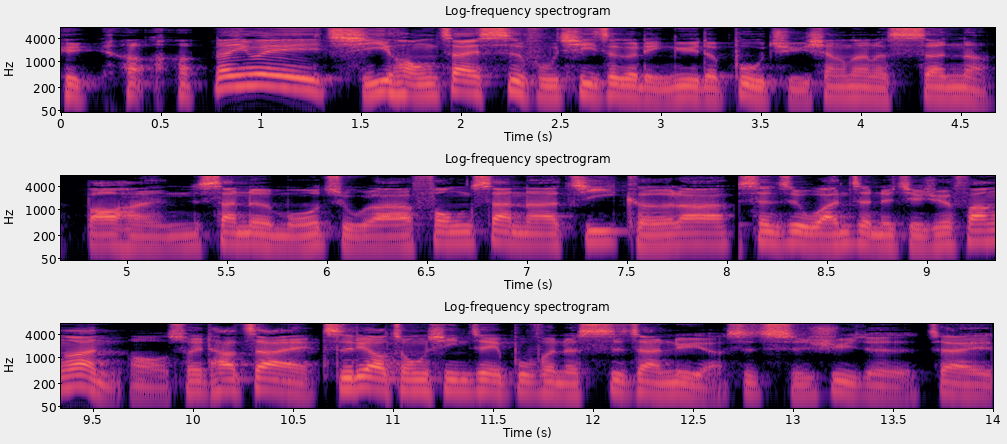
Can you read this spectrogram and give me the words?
语哈。那因为旗宏在伺服器这个领域的布局相当的深呢，包含散热模组啦、风扇啦、机壳啦，甚至完整的解决方案哦，所以它在资料中心这一部分的市占率啊，是持续的在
